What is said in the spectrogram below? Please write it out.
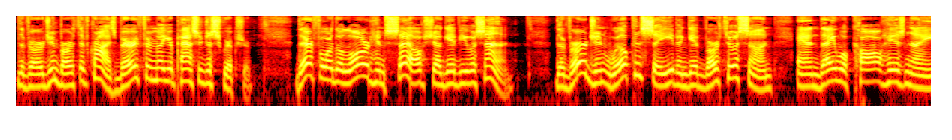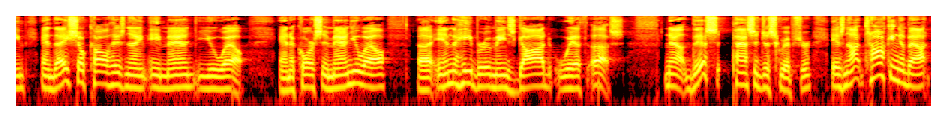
the virgin birth of Christ. Very familiar passage of Scripture. Therefore the Lord himself shall give you a sign. The virgin will conceive and give birth to a son, and they will call his name, and they shall call his name Emmanuel. And of course, Emmanuel uh, in the Hebrew means God with us. Now, this passage of scripture is not talking about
